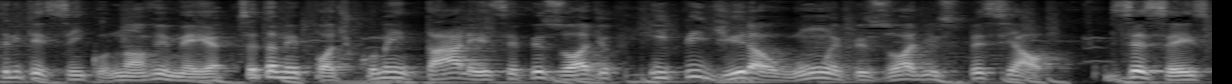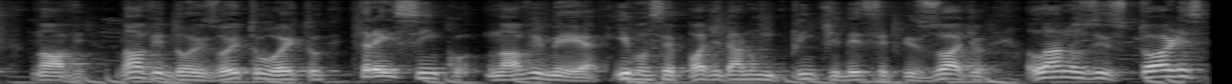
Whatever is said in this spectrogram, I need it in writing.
3596. Você também pode comentar esse episódio e pedir algum episódio especial. 16 99288 3596. E você pode dar um print desse episódio lá nos stories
